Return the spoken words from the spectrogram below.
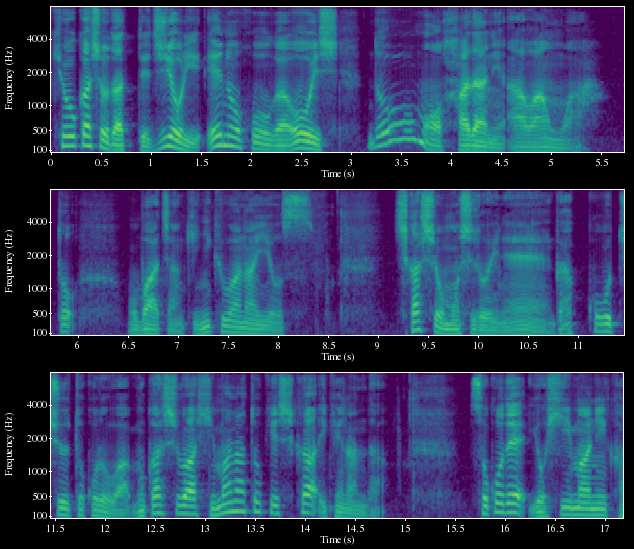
教科書だって字より絵の方が多いしどうも肌に合わんわ。とおばあちゃん気に食わない様子。しかし面白いね。学校中ところは昔は暇な時しか行けなんだ。そこでよひまに通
